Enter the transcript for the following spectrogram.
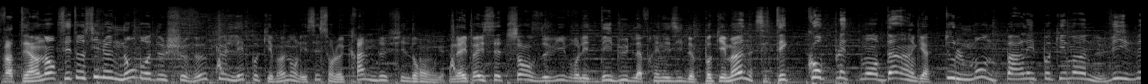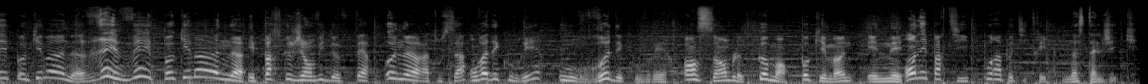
21 ans, c'est aussi le nombre de cheveux que les Pokémon ont laissé sur le crâne de Fildrong. Vous n'avez pas eu cette chance de vivre les débuts de la frénésie de Pokémon? C'était complètement dingue Tout le monde parlait Pokémon, vivait Pokémon, rêvait Pokémon Et parce que j'ai envie de faire honneur à tout ça, on va découvrir ou redécouvrir ensemble comment Pokémon Pokémon est né. On est parti pour un petit trip nostalgique.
